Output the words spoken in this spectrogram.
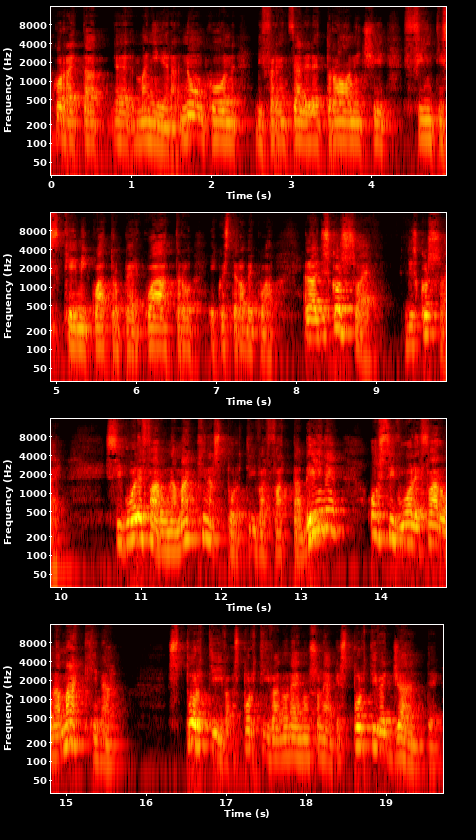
corretta eh, maniera, non con differenziali elettronici, finti schemi 4x4 e queste robe qua. Allora il discorso è, il discorso è, si vuole fare una macchina sportiva fatta bene o si vuole fare una macchina sportiva, sportiva non è, non so neanche, sportiveggiante,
